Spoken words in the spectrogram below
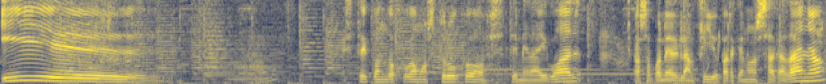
Y... Eh, este cuando jugamos truco, este me da igual. Vamos a poner el anfibio para que no nos haga daño.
